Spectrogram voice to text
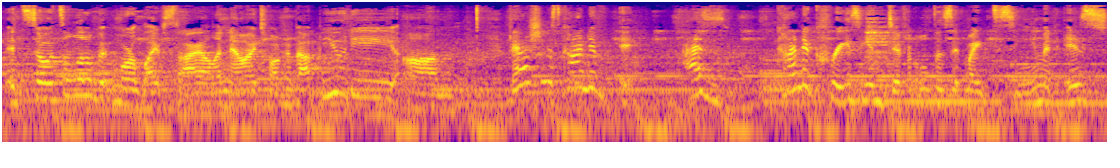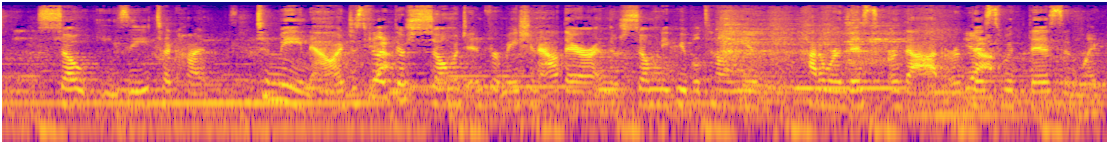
it's so it's a little bit more lifestyle, and now I talk about beauty. Um, fashion is kind of it, as kind of crazy and difficult as it might seem. It is so easy to kind to me now. I just feel Yeah. like there's so much information out there, and there's so many people telling you how to wear this or that or Yeah. this with this, and like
